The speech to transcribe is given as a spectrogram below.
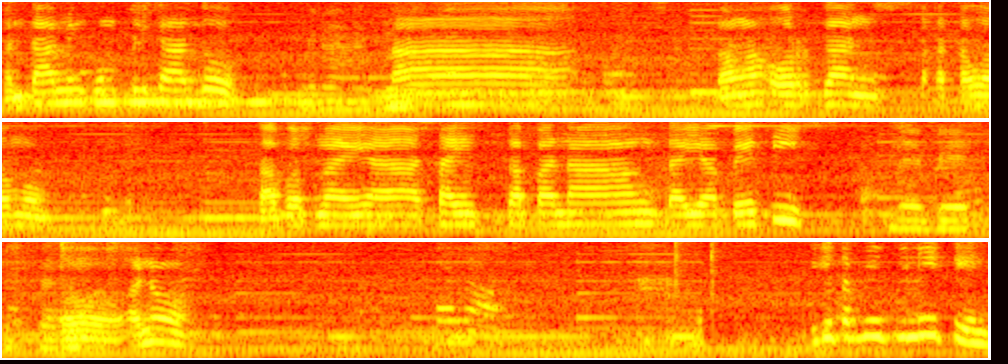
ang daming komplikado Grabe. na mga organs sa katawan mo. Tapos may ah, signs ka pa ng diabetes. Diabetic na. Oh, ano? Hindi kita pipilitin.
